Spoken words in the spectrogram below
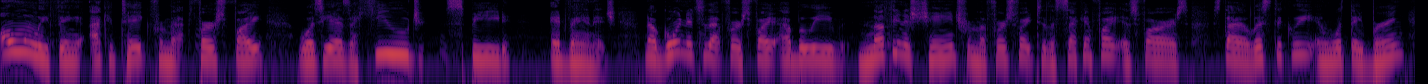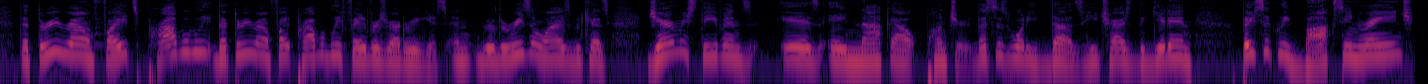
only thing I could take from that first fight was he has a huge speed advantage. Now going into that first fight, I believe nothing has changed from the first fight to the second fight as far as stylistically and what they bring. The 3 round fights probably the 3 round fight probably favors Rodriguez. And the reason why is because Jeremy Stephens is a knockout puncher. This is what he does. He tries to get in basically boxing range,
